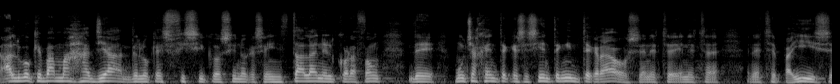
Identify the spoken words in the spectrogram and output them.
algo que va más allá de lo que es físico, sino que se instala en el corazón de mucha gente que se sienten integrados en este, en este, en este país.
